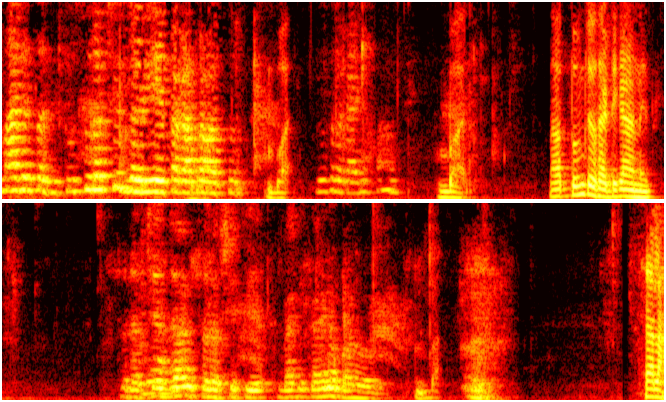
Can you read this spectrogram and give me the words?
माझ्यासाठी तू सुरक्षित घरी ये सगळा प्रवास कर बर दुसरं काय नाही सांग. बर तुमच्यासाठी काय आणायचं? सुरक्षित जाऊन सुरक्षित ये. बाकी काही नको. बर. चला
